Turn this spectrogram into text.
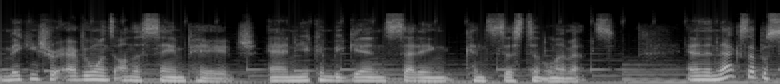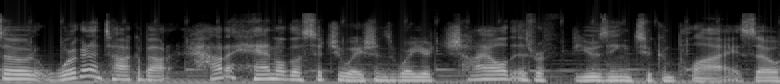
making sure everyone's on the same page and you can begin setting consistent limits. And in the next episode, we're going to talk about how to handle those situations where your child is refusing to comply. So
